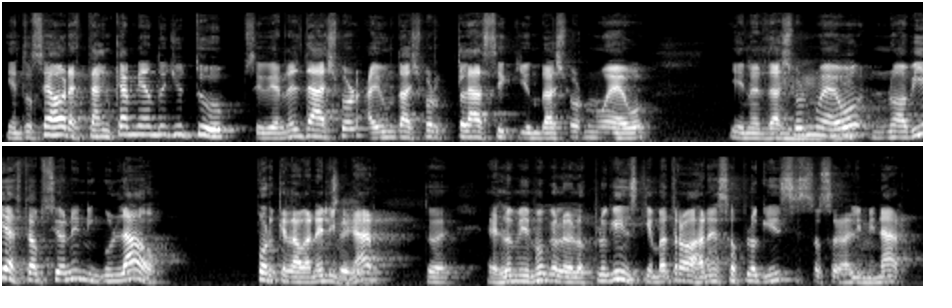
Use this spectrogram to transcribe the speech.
Y entonces ahora están cambiando YouTube. Si bien el dashboard, hay un dashboard Classic y un dashboard nuevo. Y en el dashboard Ujú. nuevo no había esta opción en ningún lado. Porque la van a eliminar. Entonces, es lo mismo que lo de los plugins. ¿Quién va a trabajar en esos plugins? Eso se va a eliminar.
